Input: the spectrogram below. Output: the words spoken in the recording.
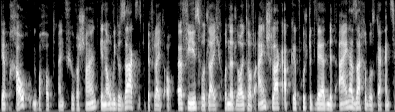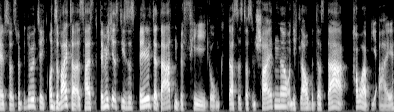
wer braucht überhaupt einen Führerschein? Genau wie du sagst, es gibt ja vielleicht auch Öffis, wo gleich 100 Leute auf einen Schlag abgefrühstückt werden mit einer Sache, wo es gar kein Self-Service mehr benötigt und so weiter. Das heißt, für mich ist dieses Bild der Datenbefähigung, das ist das Entscheidende und ich glaube, dass da Power BI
